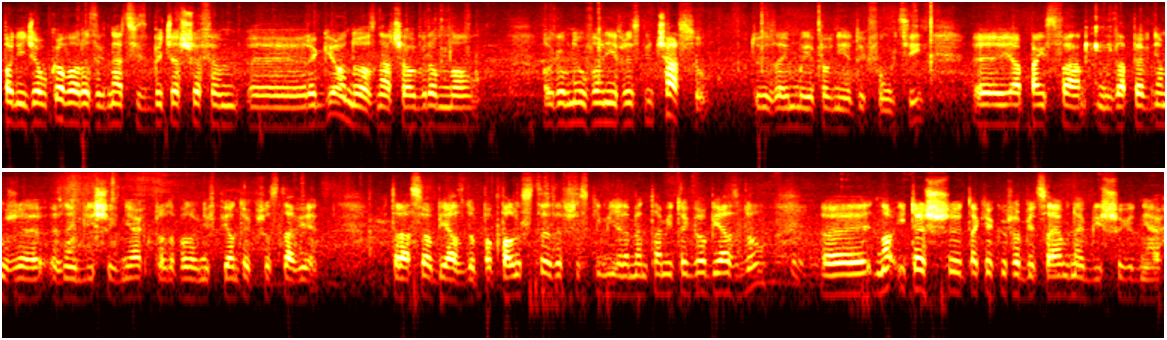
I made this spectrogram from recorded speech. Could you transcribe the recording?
poniedziałkowa o rezygnacji z bycia szefem e, regionu oznacza ogromną, ogromne uwolnienie przede wszystkim czasu, który zajmuje pełnienie tych funkcji. E, Ja Państwa zapewniam, że w najbliższych dniach, prawdopodobnie w piątek przedstawię trasę objazdu po Polsce ze wszystkimi elementami tego objazdu. E, No i też, e, tak jak już obiecałem, w najbliższych dniach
